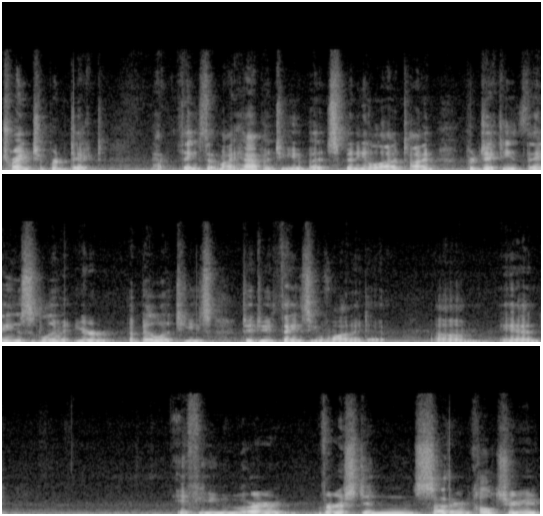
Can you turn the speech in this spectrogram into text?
trying to predict things that might happen to you, but spending a lot of time predicting things limit your abilities to do things you want to do. Um, and if you are versed in Southern culture,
